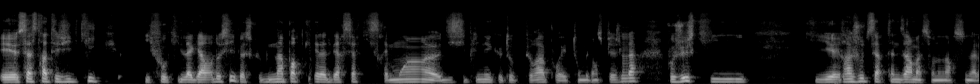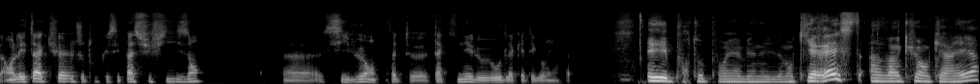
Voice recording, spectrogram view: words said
Et sa stratégie de kick, il faut qu'il la garde aussi parce que n'importe quel adversaire qui serait moins euh, discipliné que Topura pourrait tomber dans ce piège-là. Il faut juste qu'il rajoute certaines armes à son arsenal. En l'état actuel, je trouve que c'est pas suffisant euh, s'il veut en fait euh, taquiner le haut de la catégorie. En fait. Et pour Topuria, bien évidemment, qui reste invaincu en carrière.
